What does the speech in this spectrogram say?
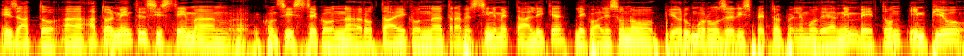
Esatto, uh, attualmente il sistema um, consiste con rotaie con traversine metalliche, le quali sono più rumorose rispetto a quelle moderne in beton. In più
